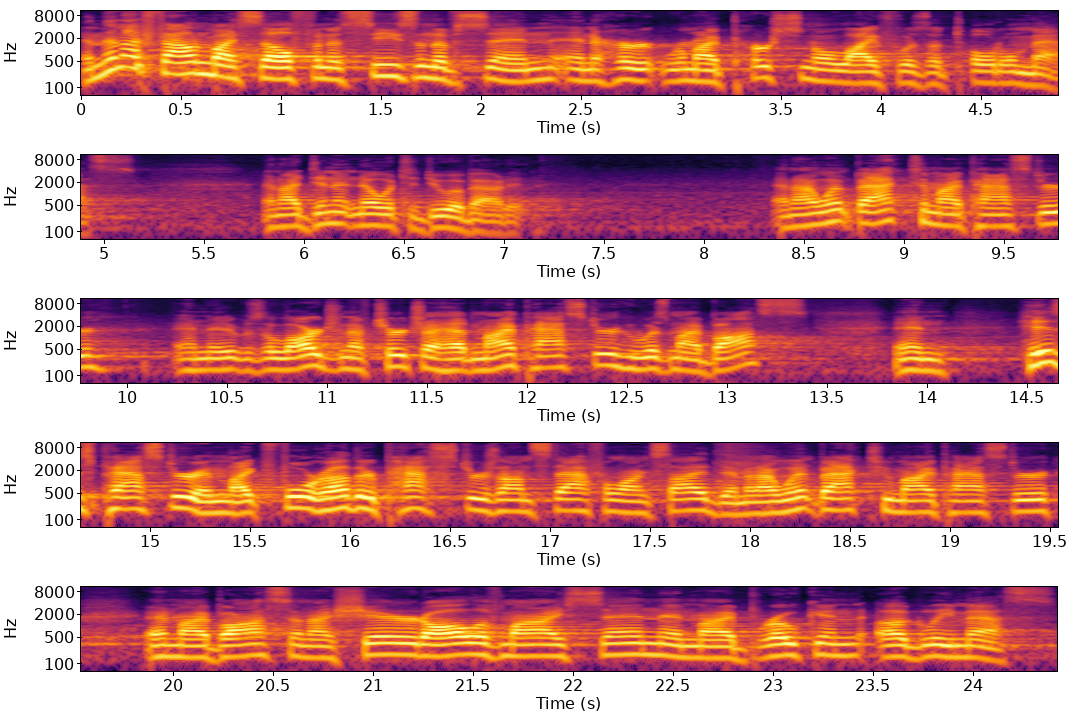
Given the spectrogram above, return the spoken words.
And then I found myself in a season of sin and hurt where my personal life was a total mess, and I didn't know what to do about it. And I went back to my pastor, and it was a large enough church. I had my pastor, who was my boss, and his pastor and like four other pastors on staff alongside them. And I went back to my pastor and my boss and I shared all of my sin and my broken, ugly mess.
